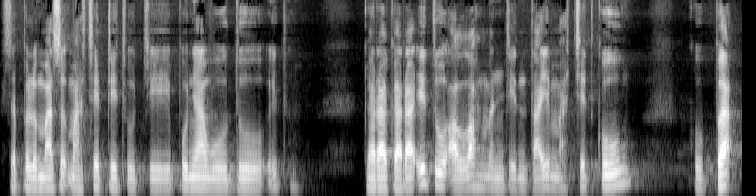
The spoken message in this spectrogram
Sebelum masuk masjid dicuci, punya wudhu itu. Gara-gara itu Allah mencintai masjidku Kuba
